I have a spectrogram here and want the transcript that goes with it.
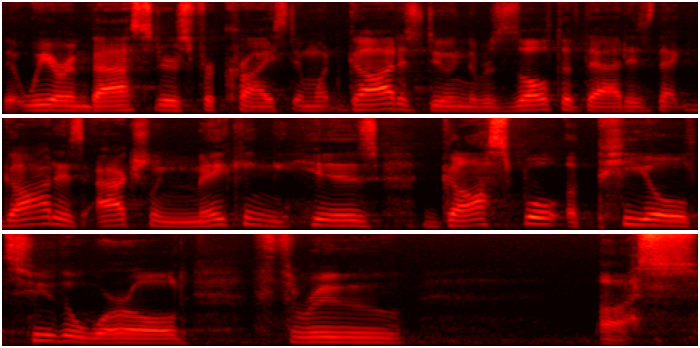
that we are ambassadors for Christ. And what God is doing, the result of that is that God is actually making his gospel appeal to the world through us.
